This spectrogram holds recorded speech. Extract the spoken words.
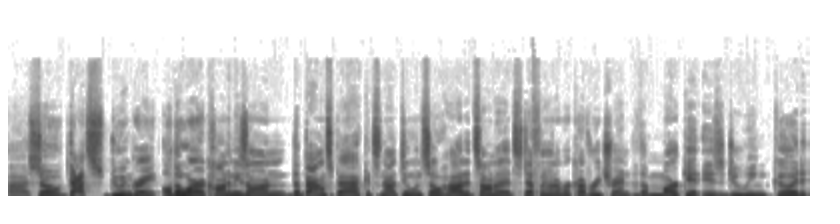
Uh, so that's doing great. Although our economy's on the bounce back, it's not doing so hot. It's on a, it's definitely on a recovery trend. The market is doing good,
